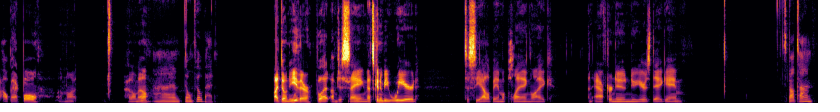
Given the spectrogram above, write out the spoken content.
Outback bowl. I'm not. I don't know. I don't feel bad. I don't either, but I'm just saying that's going to be weird to see Alabama playing like an afternoon New Year's Day game. It's about time.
